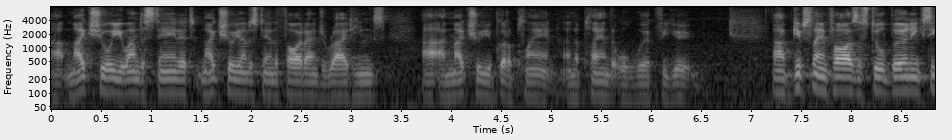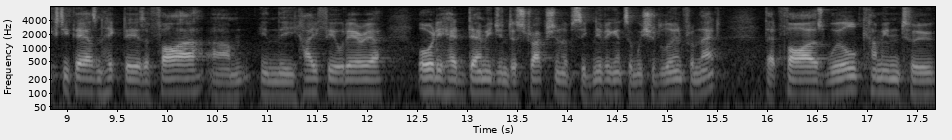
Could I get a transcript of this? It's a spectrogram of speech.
Uh, make sure you understand it, make sure you understand the fire danger ratings, uh, and make sure you've got a plan, and a plan that will work for you. Uh, Gippsland fires are still burning, 60,000 hectares of fire um, in the Heyfield area. Already had damage and destruction of significance and we should learn from that, that fires will come into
